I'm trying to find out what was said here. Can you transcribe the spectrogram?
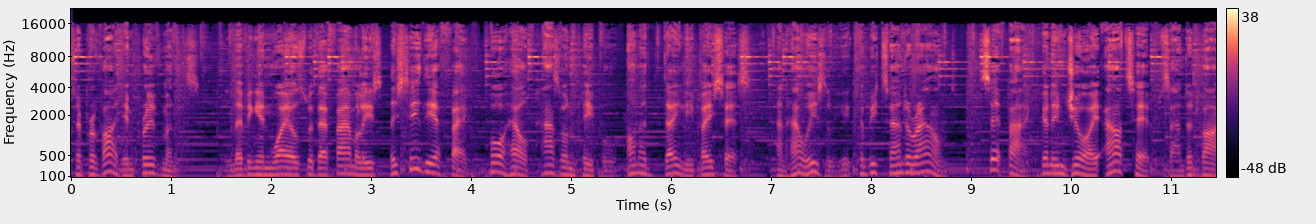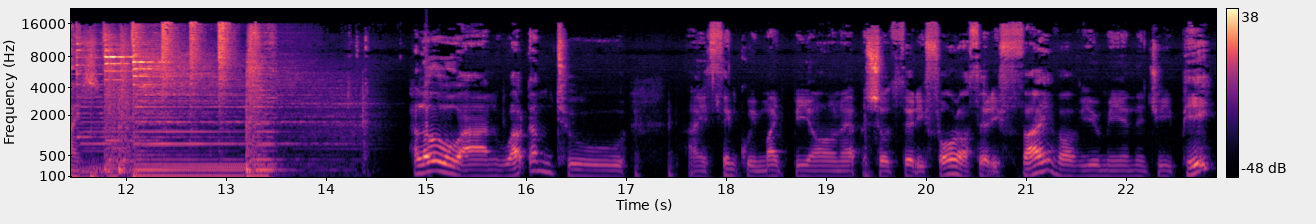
to provide improvements. Living in Wales with their families, they see the effect poor health has on people on a daily basis and how easily it can be turned around. Sit back and enjoy our tips and advice. Hello and welcome to I think we might be on episode 34 or 35 of You, Me and the GP.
